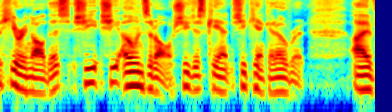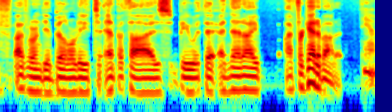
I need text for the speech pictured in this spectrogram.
hearing all this, she she owns it all. She just can't she can't get over it. I've I've learned the ability to empathize, be with it, and then I I forget about it. Yeah.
